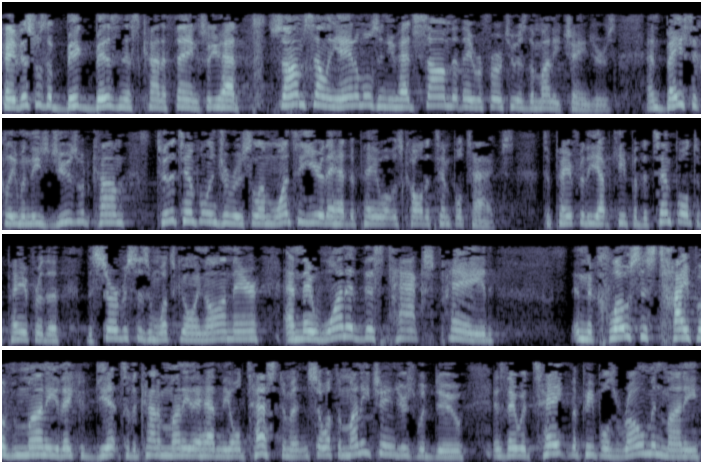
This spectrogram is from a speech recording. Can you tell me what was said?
Okay, this was a big business kind of thing. So you had some selling animals and you had some that they refer to as the money changers. And basically, when these Jews would come to the temple in Jerusalem, once a year they had to pay what was called a temple tax. To pay for the upkeep of the temple, to pay for the, the services and what's going on there. And they wanted this tax paid in the closest type of money they could get to the kind of money they had in the Old Testament. And so, what the money changers would do is they would take the people's Roman money,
